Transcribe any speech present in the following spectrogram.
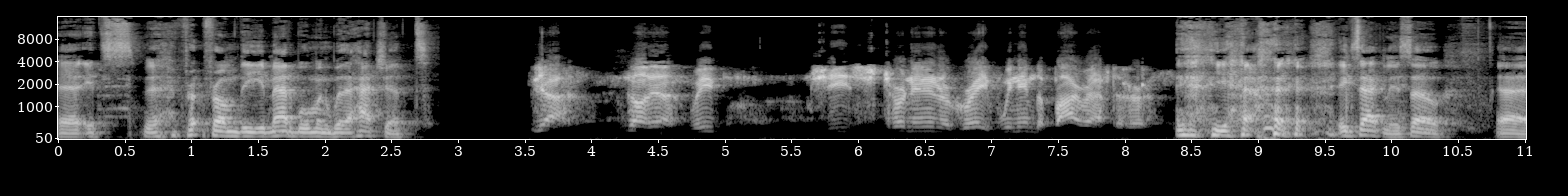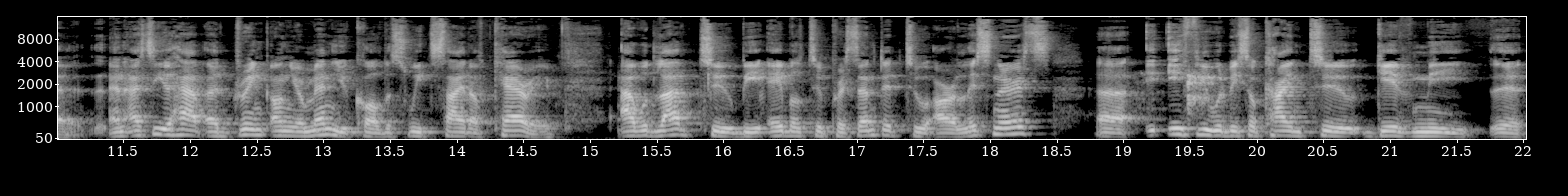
uh, it's from the Mad Woman with a hatchet. Yeah, no, yeah, we. She's turning in her grave. We named the bar after her. yeah, exactly. So uh, and I see you have a drink on your menu called the Sweet Side of Carrie. I would love to be able to present it to our listeners. Uh, if you would be so kind to give me uh,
